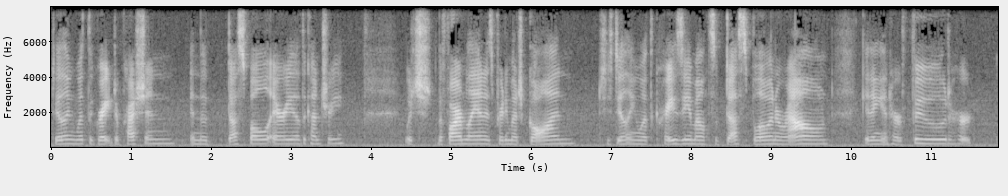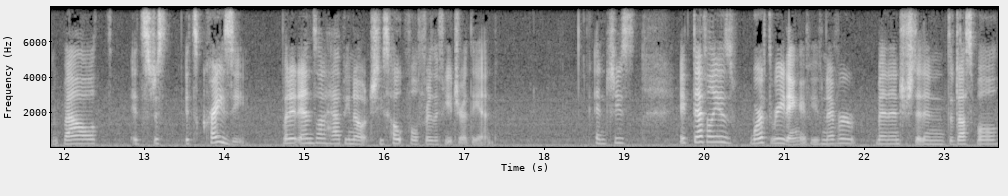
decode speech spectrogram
dealing with the Great Depression in the Dust Bowl area of the country, which the farmland is pretty much gone. She's dealing with crazy amounts of dust blowing around, getting in her food, her mouth. It's just, it's crazy. But it ends on a happy note. She's hopeful for the future at the end. And she's, it definitely is worth reading if you've never been interested in the Dust Bowl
